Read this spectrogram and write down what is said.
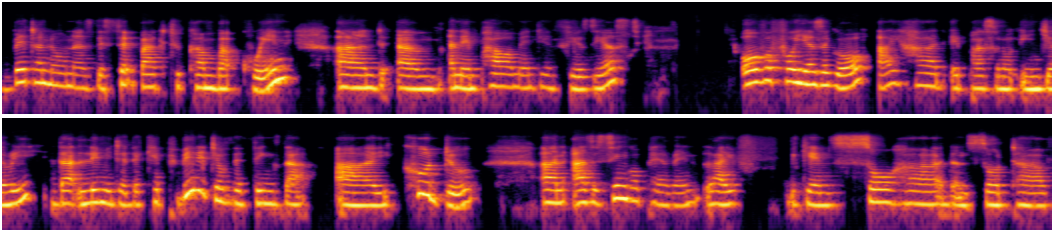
better known as the Setback to Comeback Queen and um, an empowerment enthusiast. Over four years ago, I had a personal injury that limited the capability of the things that I could do. And as a single parent, life became so hard and so tough.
